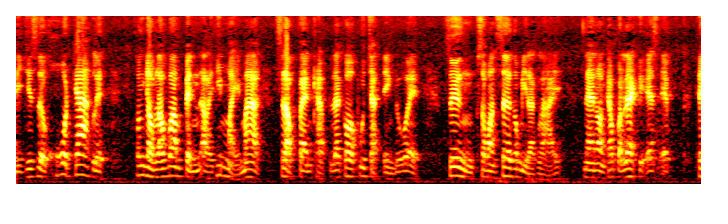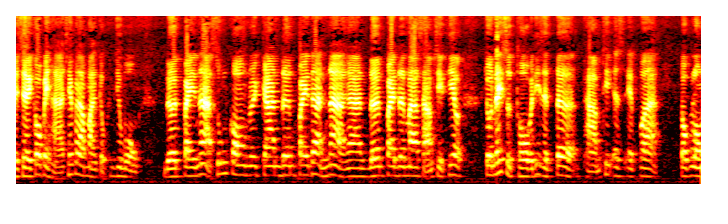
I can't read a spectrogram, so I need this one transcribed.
รีจิสเตอร์โคตรยากเลย ต้องยอมรับว่ามันเป็นอะไรที่ใหม่มากสำหรับแฟนคลับ และก็ผู้จัดเองด้วย ซึ่งสปอนเซอร์ก็มีหลากหลาย แน่นอนครับวันแรกคือ SF เฉยๆก็ไปหาใช้เวลาประมาณเกือบครึ่งชั่วโมง เดินไปหน้าซุ้มกองโดยการเดินไปด้านหน้างาน เดินไปเดินมา3ามสี่เที่ยว จนในสุดโทรไปที่เซ็นเตอร์ ถามที่ SF ว่าตกลง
